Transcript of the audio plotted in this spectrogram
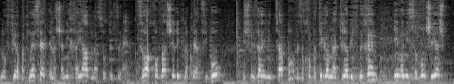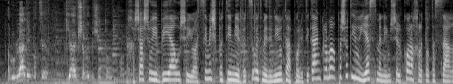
להופיע בכנסת אלא שאני חייב לעשות את זה זו החובה שלי כלפי הציבור בשביל זה אני נמצא פה וזו חובתי גם להתריע בפניכם אם אני סבור שיש עלולה להיווצר פגיעה אפשרית בשלטון החוק. החשש שהוא הביע הוא שיועצים משפטיים יבצעו את מדיניות הפוליטיקאים, כלומר פשוט יהיו יסמנים של כל החלטות השר,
